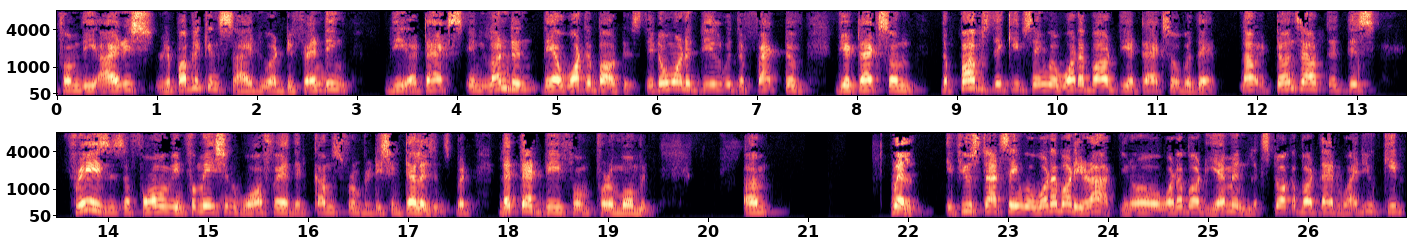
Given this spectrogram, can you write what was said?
from the Irish Republican side who are defending the attacks in London, they are whataboutists. They don't want to deal with the fact of the attacks on the pubs, they keep saying, well, what about the attacks over there? Now, it turns out that this phrase is a form of information warfare that comes from British intelligence, but let that be for, for a moment. Um, well, if you start saying, well, what about Iraq? You know, what about Yemen? Let's talk about that. Why do you keep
